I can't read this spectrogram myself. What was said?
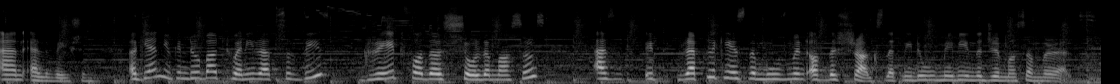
and elevation. Again, you can do about 20 reps of these. Great for the shoulder muscles as it replicates the movement of the shrugs that we do maybe in the gym or somewhere else.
